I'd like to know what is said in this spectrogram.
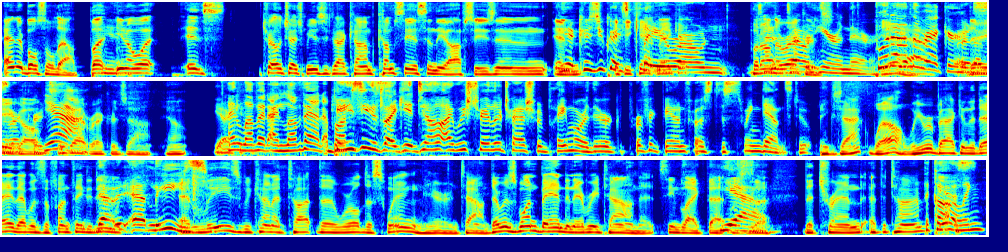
and they're both sold out. But you know what? It's trailerchurchmusic.com. Come see us in the off season. And Yeah, because you guys you play make it, around put on t- the down records. here and there. Put on the records. Put There on the you go. records. We Yeah. got records out. Yeah. Yeah, I love it. I love that about Casey is like, yeah, tell, I wish Trailer Trash would play more. They're a perfect band for us to swing dance to. Exact. Well, we were back in the day. That was a fun thing to do. That- at least. At least we kind of taught the world to swing here in town. There was one band in every town that seemed like that Yeah. was the, the trend at the time. the calling.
